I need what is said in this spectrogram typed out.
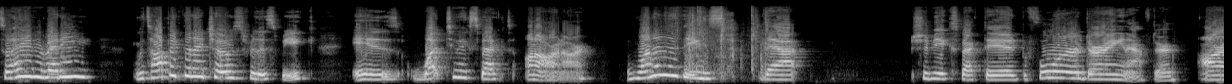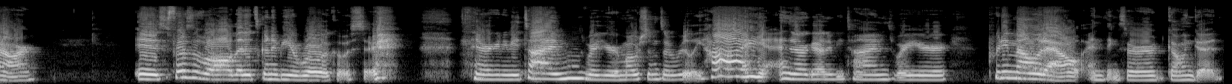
So, hey everybody! The topic that I chose for this week is what to expect on R&R. One of the things that should be expected before, during, and after R&R is first of all that it's going to be a roller coaster. there are going to be times where your emotions are really high, and there are going to be times where you're pretty mellowed out and things are going good.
